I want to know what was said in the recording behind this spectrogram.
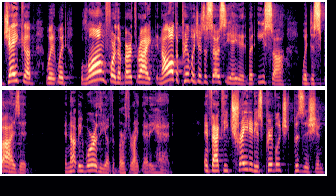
Jacob would, would long for the birthright and all the privileges associated, but Esau would despise it and not be worthy of the birthright that he had. In fact, he traded his privileged position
